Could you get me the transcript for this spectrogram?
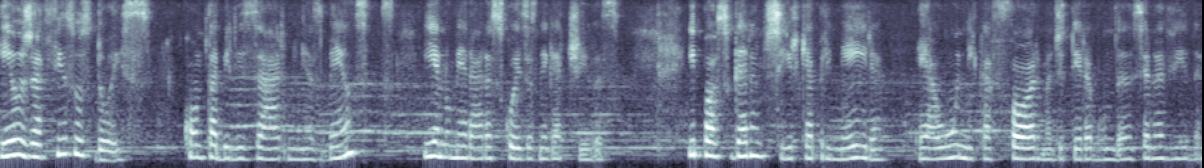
Eu já fiz os dois, contabilizar minhas bênçãos e enumerar as coisas negativas. E posso garantir que a primeira é a única forma de ter abundância na vida.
